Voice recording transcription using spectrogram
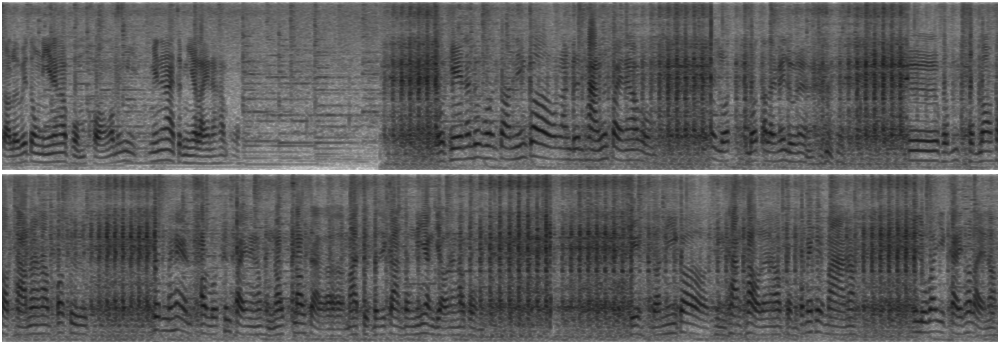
จอดรถไว้ตรงนี้นะครับ ผมของก็ไม่มีไม่น่าจะมีอะไรนะครับ โอเคนะทุกคนตอนนี้ก็กำลังเดินทางขึ้นไปนะครับผมไอ้รถรถอะไรไม่รู้เนี่ยคือผมผมลองสอบถามนะครับ ก็คือเพื่อนไม่ให้เอารถขึ้นไปนะครับ ผมนอกจากมาจุดบริการตรงนี้อย่างเดียวนะครับ ผมโอเค ตอนนี้ก็ถึงทางเข้าแล้วนะครับ ผมก็ไม่เคยมาเนาะไม่รู้ว่าอีกไกลเท่าไหร่เนาะ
